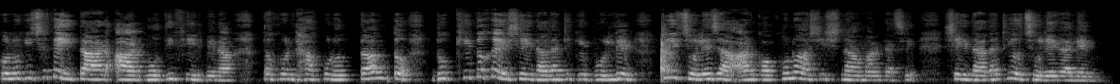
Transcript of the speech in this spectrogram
কোনো কিছুতেই তার আর মতি ফিরবে না। তখন ঠাকুর অত্যন্ত দুঃখিত হয়ে সেই দাদাটিকে বললেন, তুই চলে যা, আর কখনো আসিস না আমার কাছে। সেই দাদাটিও চলে গেলেন।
